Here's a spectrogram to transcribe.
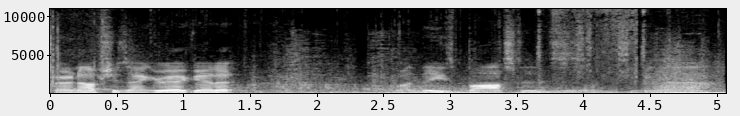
Fair enough, she's angry, I get it. But these bastards. Yeah.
